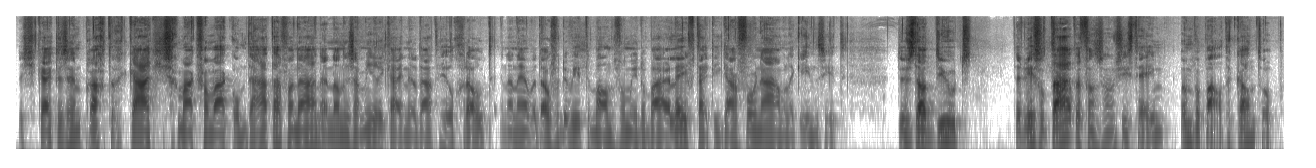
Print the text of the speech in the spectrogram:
dus je kijkt, er zijn prachtige kaartjes gemaakt van waar komt data vandaan. En dan is Amerika inderdaad heel groot. En dan hebben we het over de witte man van middelbare leeftijd die daar voornamelijk in zit. Dus dat duwt de resultaten van zo'n systeem een bepaalde kant op.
